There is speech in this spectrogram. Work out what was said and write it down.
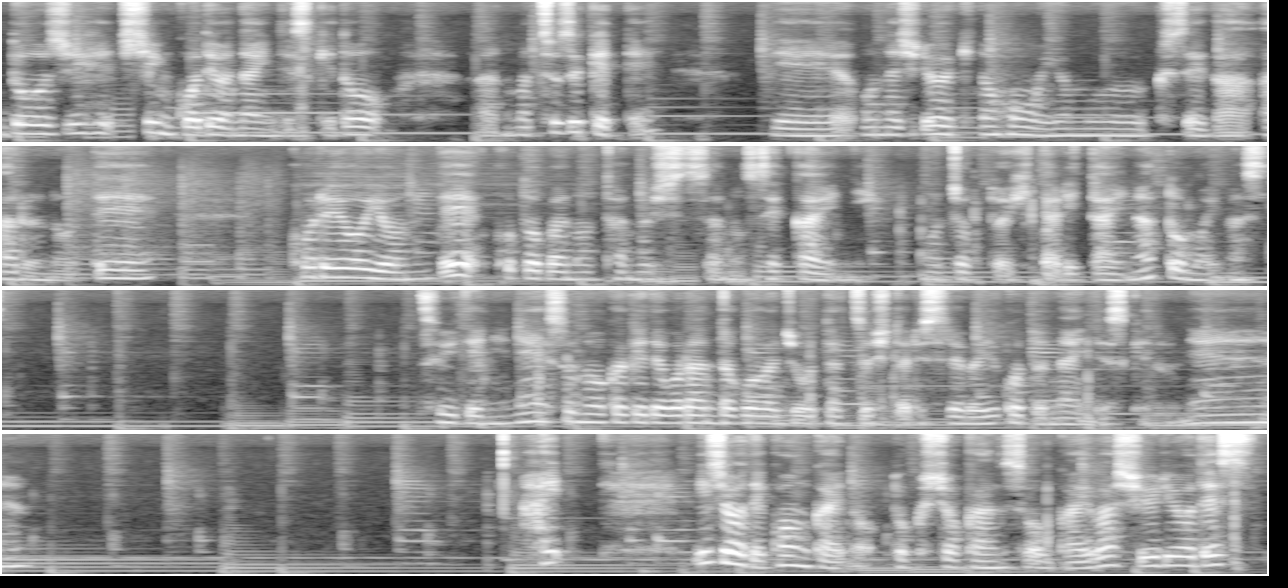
同時進行ではないんですけどあの、まあ、続けて、えー、同じ領域の本を読む癖があるのでこれを読んで言葉の楽しさの世界にもうちょっと浸りたいなと思います。ついでにね、そのおかげでオランダ語が上達したりすれば言うことないんですけどね。はい。以上で今回の読書感想会は終了です。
